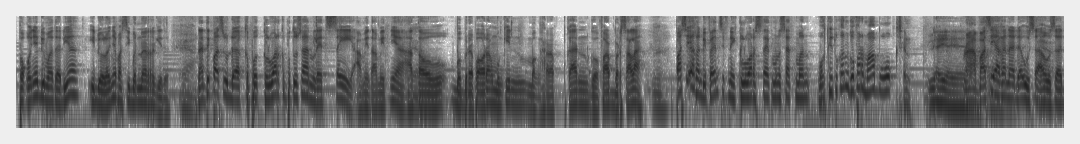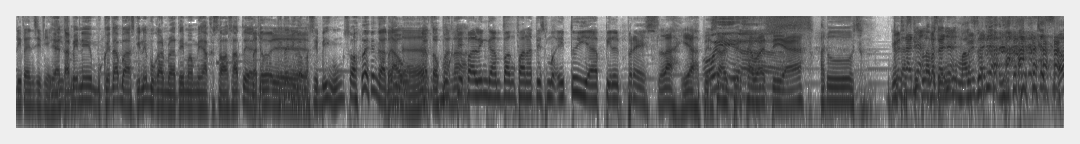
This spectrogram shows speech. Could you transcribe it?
Pokoknya di mata dia idolanya pasti benar gitu. Iya. Nanti pas udah kepu- keluar keputusan, let's say amit-amitnya atau beberapa orang mungkin mengharapkan Gofar bersalah, Iya. pasti akan defensif nih keluar statement-statement. Waktu itu kan Gofar mabuk. Iya iya iya. Nah pasti akan ada usaha-usaha defensifnya. Ya gitu. tapi ini kita bahas gini bukan berarti memihak ke salah satu ya. Cuma Betul. kita juga masih bingung soalnya nggak tahu nggak tahu Bukti mana. paling gampang fanatisme itu ya pilpres lah ya Oh pirsa iya. pirsawati ya. Aduh, kita usah skip lah ini males aja. Kesel.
